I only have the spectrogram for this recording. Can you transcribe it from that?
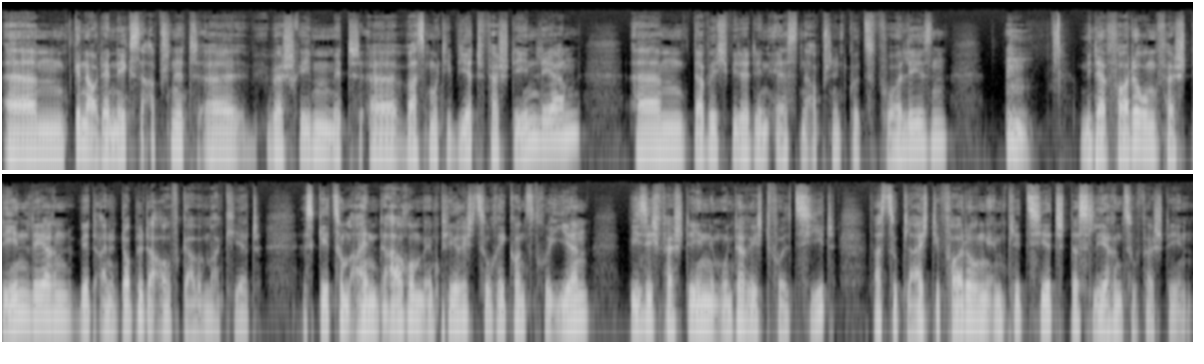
Ähm, genau, der nächste Abschnitt äh, überschrieben mit äh, Was motiviert Verstehen lernen. Ähm, da will ich wieder den ersten Abschnitt kurz vorlesen. Mit der Forderung Verstehen lehren wird eine doppelte Aufgabe markiert. Es geht zum einen darum, empirisch zu rekonstruieren, wie sich Verstehen im Unterricht vollzieht, was zugleich die Forderung impliziert, das Lehren zu verstehen.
